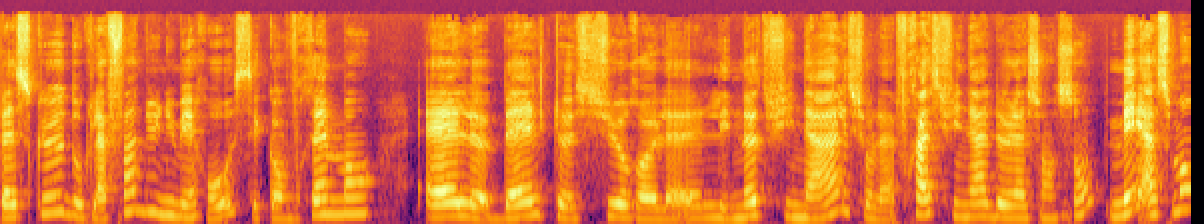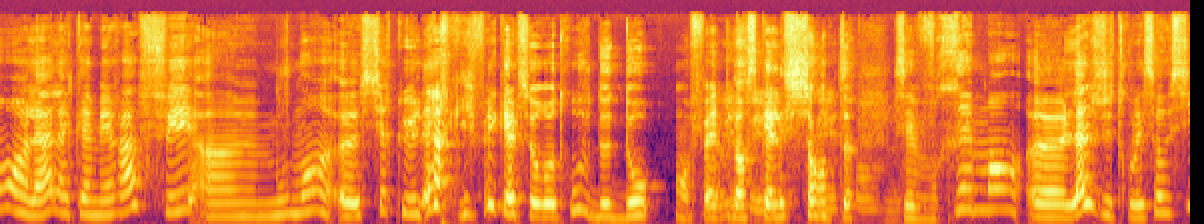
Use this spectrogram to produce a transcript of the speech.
parce que donc la fin du numéro, c'est quand vraiment elle belte sur euh, les notes finales, sur la phrase finale de la chanson. Mais à ce moment-là, la caméra fait un mouvement euh, circulaire qui fait qu'elle se retrouve de dos, en fait, ah lorsqu'elle chante. C'est vraiment... Euh, là, j'ai trouvé ça aussi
